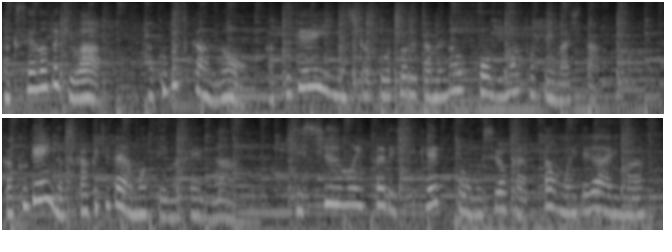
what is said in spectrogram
学生の時は博物館の学芸員の資格を取るための講義も取っていました。学芸員の資格自体は持っていませんが実習も行ったりして結構面白かった思い出があります。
